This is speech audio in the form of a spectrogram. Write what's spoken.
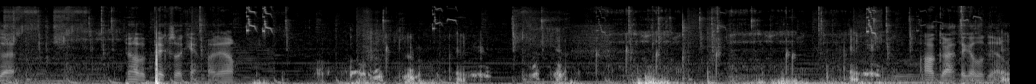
That? I don't have a pick, so I can't find out. Oh god, I think I looked at him.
